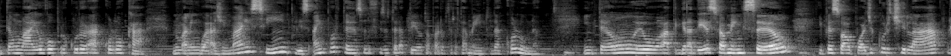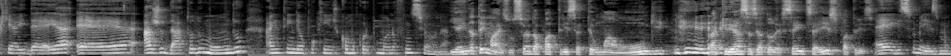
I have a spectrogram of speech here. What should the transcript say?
Então lá eu vou procurar colocar numa linguagem mais simples a importância do fisioterapeuta para o tratamento da coluna. Então eu agradeço a menção e pessoal pode curtir lá, porque a ideia é ajudar todo mundo a entender um pouquinho de como o corpo humano funciona. E ainda tem mais, o sonho da Patrícia é ter uma ONG para crianças e adolescentes, é isso, Patrícia? É isso mesmo.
